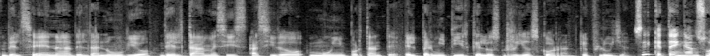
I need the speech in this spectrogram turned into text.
del Sena, del Danubio, del Támesis, ha sido muy importante, el permitir que los ríos corran, que fluyan. Sí, que tengan su,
